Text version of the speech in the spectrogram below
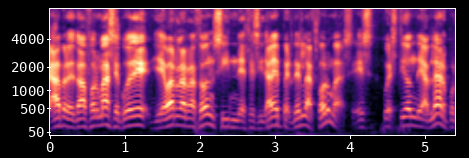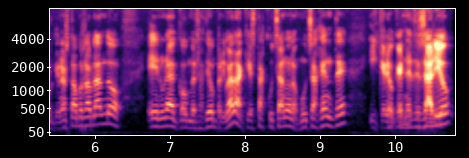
Ya, pero de todas formas se puede llevar la razón sin necesidad de perder las formas. Es cuestión de hablar, porque no estamos hablando en una conversación privada, que está escuchándonos mucha gente y creo que es necesario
